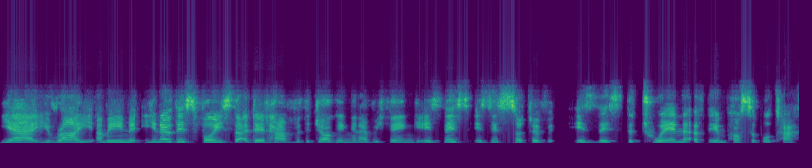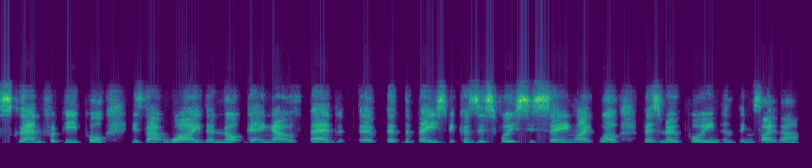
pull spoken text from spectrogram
Yeah, you're right. I mean, you know, this voice that I did have with the jogging and everything, is this is this sort of is this the twin of the impossible task then for people? Is that why they're not getting out of bed at, at the base because this voice is saying like, well, there's no point and things like that?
